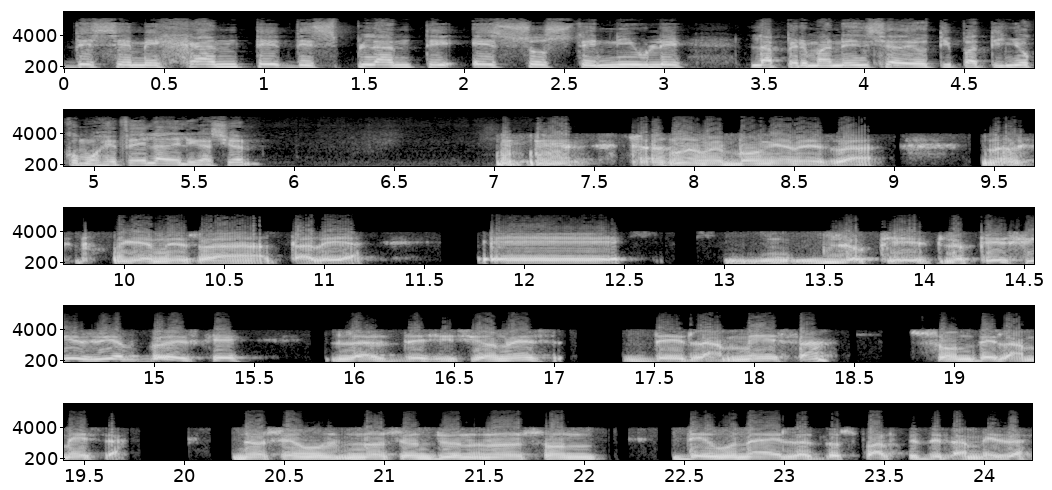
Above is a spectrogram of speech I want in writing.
de semejante desplante es sostenible la permanencia de Oti Patiño como jefe de la delegación? no me pongan esa, no me pongan esa tarea. Eh, lo que lo que sí es cierto es que las decisiones de la mesa son de la mesa, no son, no son, de, no son de una de las dos partes de la mesa,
